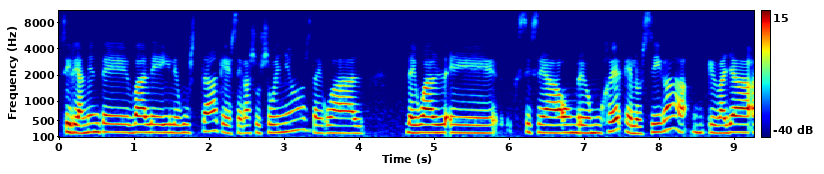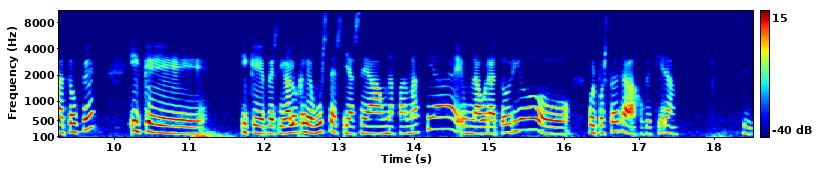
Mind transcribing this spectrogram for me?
si realmente vale y le gusta, que siga sus sueños, da igual, da igual eh, si sea hombre o mujer, que los siga, que vaya a tope y que, y que persiga lo que le guste, ya sea una farmacia, un laboratorio o, el puesto de trabajo que quiera. Sí,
